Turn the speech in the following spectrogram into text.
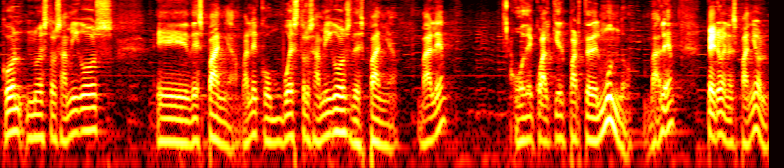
con nuestros amigos eh, de España, ¿vale? Con vuestros amigos de España, ¿vale? O de cualquier parte del mundo, ¿vale? Pero en español.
